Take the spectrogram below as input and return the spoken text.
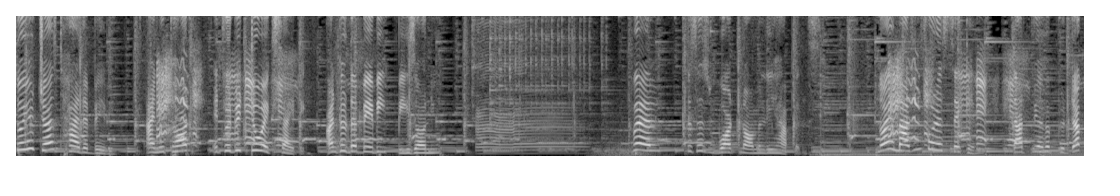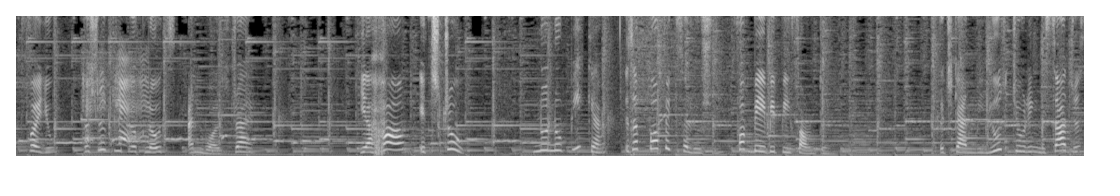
So you just had a baby and you thought it would be too exciting until the baby pees on you. Well, this is what normally happens. Now imagine for a second that we have a product for you which will keep your clothes and walls dry. Yeah, it's true. Nunu Pee Cap is a perfect solution for baby pee fountain, which can be used during massages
